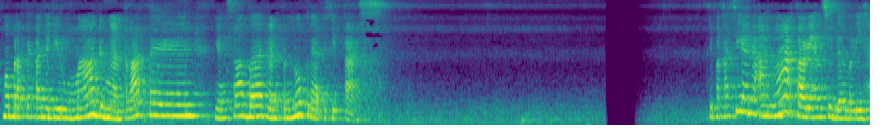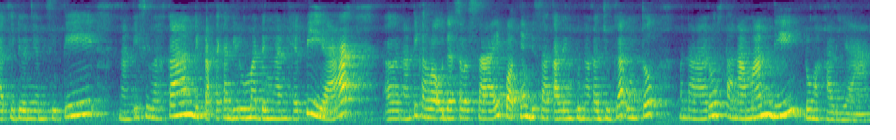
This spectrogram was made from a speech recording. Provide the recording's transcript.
mempraktekannya di rumah dengan telaten, yang sabar dan penuh kreativitas. Terima kasih anak-anak, kalian sudah melihat videonya Miss Siti. Nanti silahkan dipraktekkan di rumah dengan happy ya. E, nanti kalau udah selesai, potnya bisa kalian gunakan juga untuk menaruh tanaman di rumah kalian.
